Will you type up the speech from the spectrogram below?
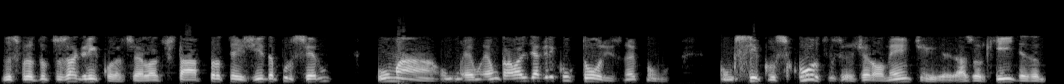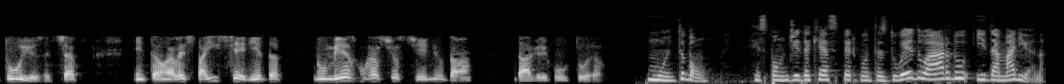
dos produtos agrícolas. Ela está protegida por ser um, uma, um, é, um, é um trabalho de agricultores, né, com, com ciclos curtos, geralmente, as orquídeas, antúrios, etc. Então, ela está inserida no mesmo raciocínio da, da agricultura. Muito bom. Respondida aqui as perguntas do Eduardo e da Mariana.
